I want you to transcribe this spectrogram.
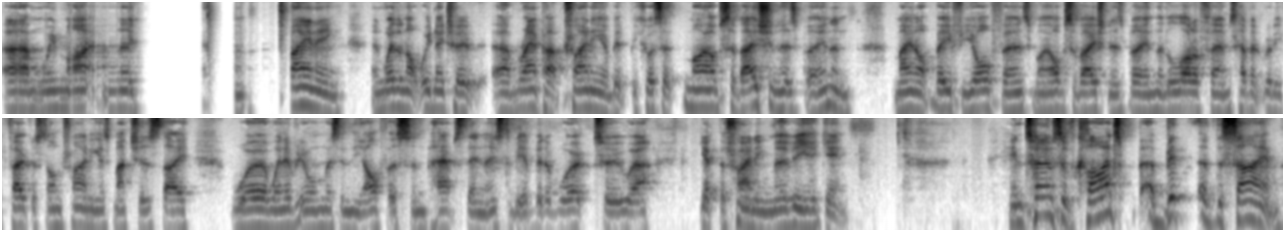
um, we might need training and whether or not we need to um, ramp up training a bit because it, my observation has been, and may not be for your firms, my observation has been that a lot of firms haven't really focused on training as much as they were when everyone was in the office, and perhaps there needs to be a bit of work to uh, get the training moving again. In terms of clients, a bit of the same.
